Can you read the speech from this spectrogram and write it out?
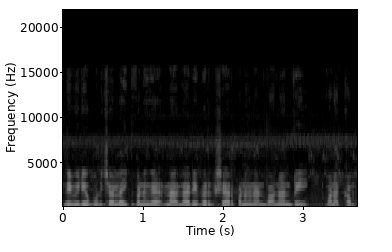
இந்த வீடியோ பிடிச்சா லைக் பண்ணுங்கள் ந நிறைய பேருக்கு ஷேர் பண்ணுங்கள் நண்பா. நன்றி. வணக்கம்.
